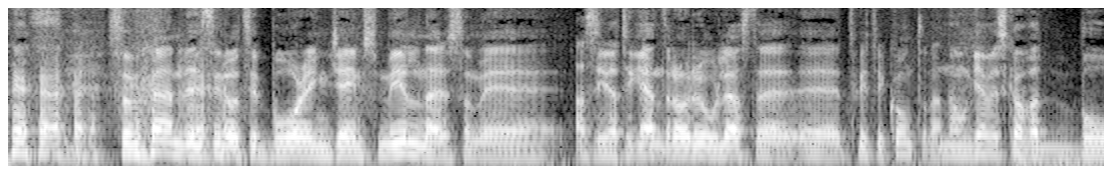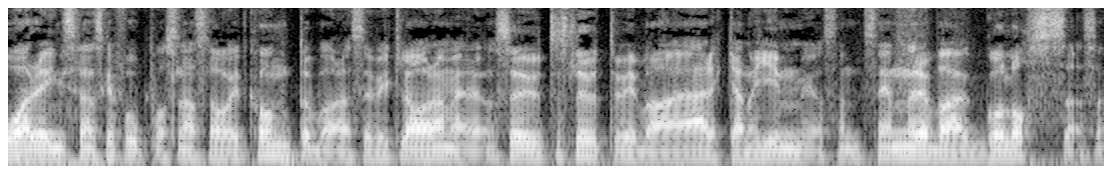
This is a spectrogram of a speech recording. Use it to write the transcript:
som hänvisning då till boring James Milner som är Alltså jag tycker ett av de roligaste eh, Twitterkontona. Någon kan väl skapa ett boring svenska fotbollslandslaget konto bara så är vi klara med det. Och så utesluter vi bara Erkan och Jimmy och sen, sen är det bara gå loss alltså.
